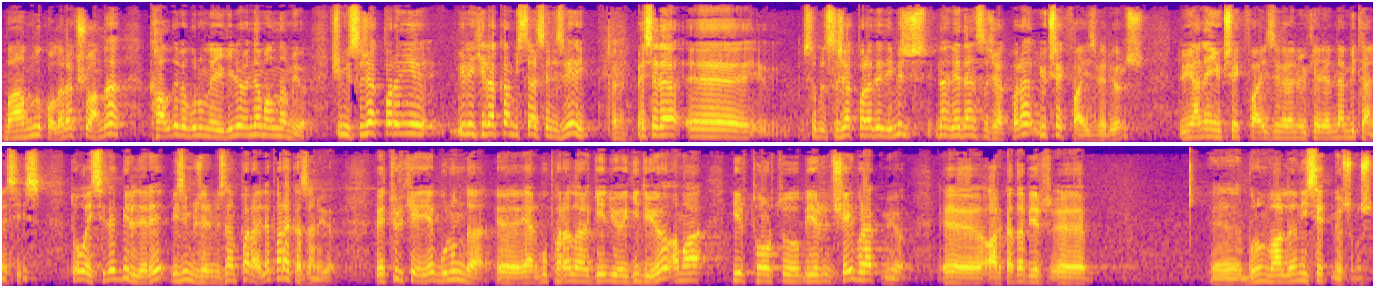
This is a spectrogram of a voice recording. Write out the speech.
bağımlılık olarak şu anda kaldı ve bununla ilgili önlem alınamıyor. Şimdi sıcak parayı bir iki rakam isterseniz vereyim. Tabii. Mesela e, sı- sıcak para dediğimiz ne- neden sıcak para? Yüksek faiz veriyoruz. Dünyanın en yüksek faizi veren ülkelerinden bir tanesiyiz. Dolayısıyla birileri bizim üzerimizden parayla para kazanıyor. Ve Türkiye'ye bunun da e, yani bu paralar geliyor gidiyor ama bir tortu bir şey bırakmıyor. E, arkada bir e, e, bunun varlığını hissetmiyorsunuz.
